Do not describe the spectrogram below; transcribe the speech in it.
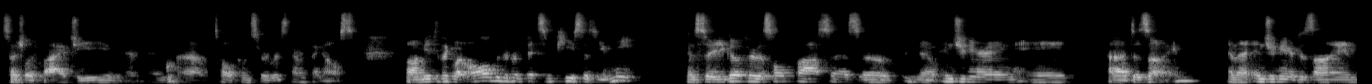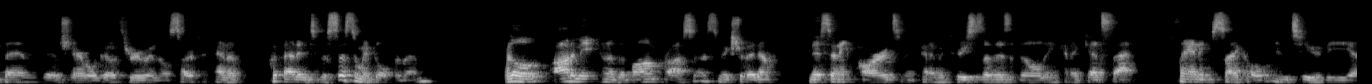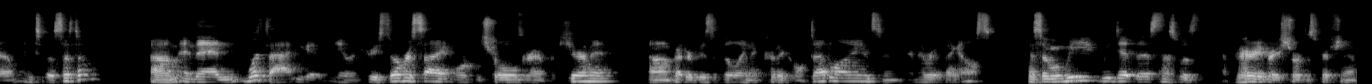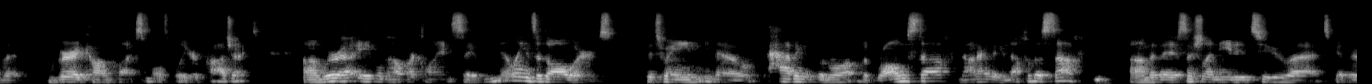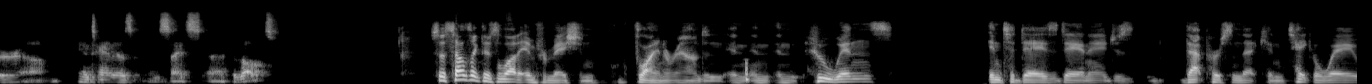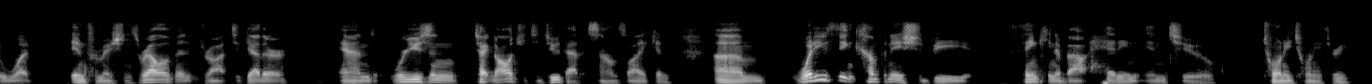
essentially 5G and, and uh, telephone service and everything else. Um, you have to think about all the different bits and pieces you need. And so you go through this whole process of, you know, engineering a uh, design and that engineer design, then the engineer will go through and they'll start to kind of put that into the system we built for them. It'll automate kind of the BOM process make sure they don't miss any parts and it kind of increases the visibility and kind of gets that planning cycle into the um, into the system. Um, and then with that, you get you know increased oversight, more controls around procurement, um, better visibility into critical deadlines, and, and, everything else. And so when we we did this, this was a very very short description of a very complex multiple year project. Um, we're able to help our clients save millions of dollars between you know having the wrong, the wrong stuff, not having enough of the stuff um, that they essentially needed to uh, to get their um, antennas and sites uh, developed. So it sounds like there's a lot of information flying around, and and and, and who wins in today's day and age is that person that can take away what information is relevant, draw it together, and we're using technology to do that. It sounds like, and um, what do you think companies should be thinking about heading into 2023?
